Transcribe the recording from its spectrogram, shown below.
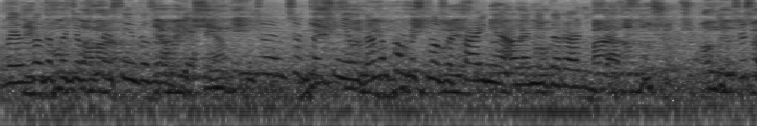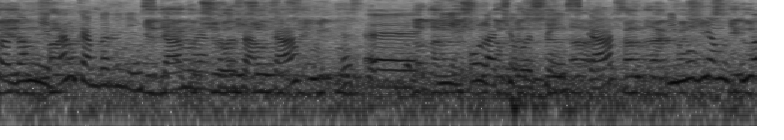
I wojewoda powiedział, że to jest nie do zrobienia, że, że to się nie uda. No pomysł może fajny, ale nie do realizacji. I przyszła do mnie Danka Berlińska, moja koleżanka e, i Ula Ciołyszyńska i mówią, no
